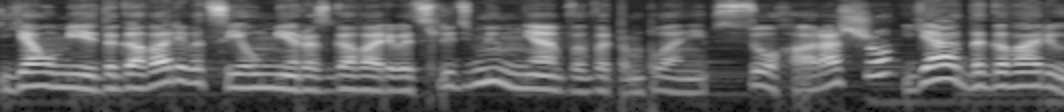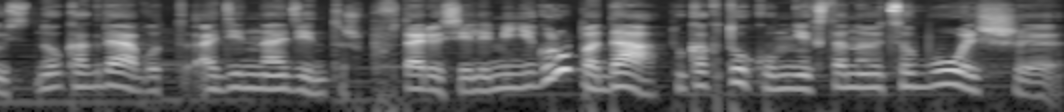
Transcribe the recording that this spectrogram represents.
я умею договариваться, я умею разговаривать с людьми, у меня в, этом плане все хорошо, я договорюсь, но когда вот один на один, тоже повторюсь, или мини-группа, да, но как только у меня их становится больше,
